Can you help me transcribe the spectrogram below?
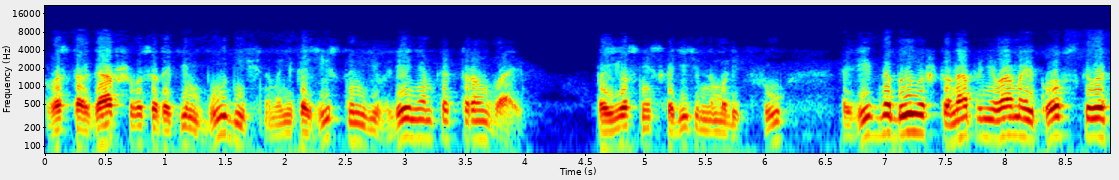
восторгавшегося таким будничным и неказистым явлением, как трамвай. По ее снисходительному лицу видно было, что она приняла Маяковского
